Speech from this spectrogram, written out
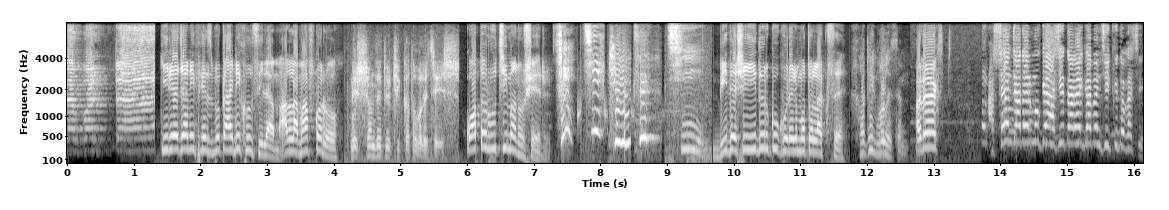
ব্যাপার। কিরে জানি ফেসবুক আইডি খুলছিলাম। আল্লাহ মাফ করো। নিঃসন্দেহে তুই ঠিক কথা বলেছিস। কত রুচি মানুষের। বিদেশি ইঁদুর কুকুরের মতো লাগছে। সঠিক বলেছেন। নেক্সট আসেন যাদের মুখে হাসি তারাই গাবেন শিক্ষিত হাসি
